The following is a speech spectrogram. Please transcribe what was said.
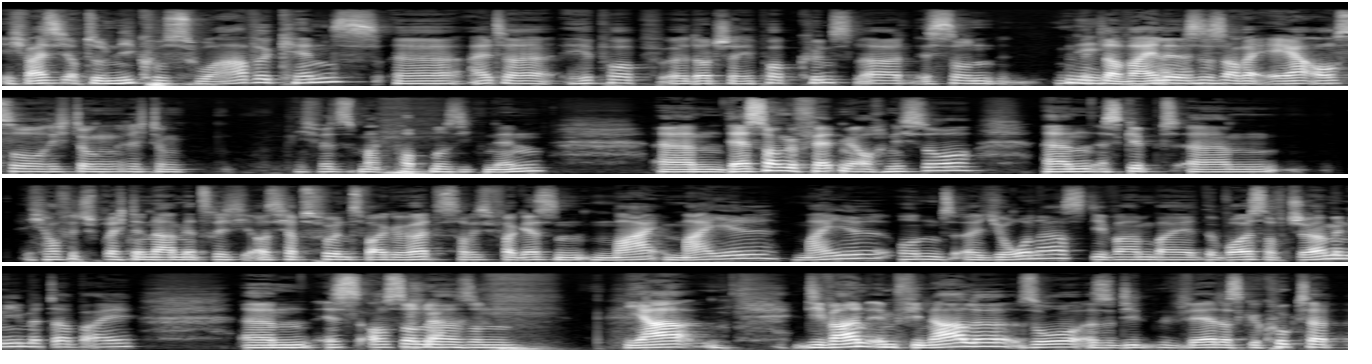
ich weiß nicht, ob du Nico Suave kennst, äh, alter Hip Hop, äh, deutscher Hip Hop Künstler. Ist so ein, nee, mittlerweile ist es aber eher auch so Richtung Richtung, ich würde es mal Popmusik nennen. Ähm, der Song gefällt mir auch nicht so. Ähm, es gibt ähm, ich hoffe, ich spreche den Namen jetzt richtig aus. Ich habe es vorhin zwar gehört, das habe ich vergessen. Mail, Mail und äh, Jonas, die waren bei The Voice of Germany mit dabei. Ähm, ist auch so Klar. eine so ein ja, die waren im Finale so, also die, wer das geguckt hat,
